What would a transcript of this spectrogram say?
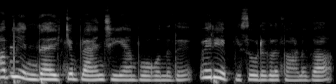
അഭി എന്തായിരിക്കും പ്ലാൻ ചെയ്യാൻ പോകുന്നത്? വരെ എപ്പിസോഡുകൾ കാണുക.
